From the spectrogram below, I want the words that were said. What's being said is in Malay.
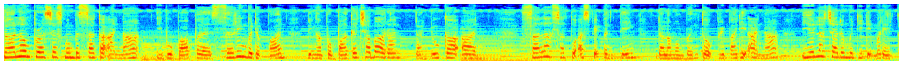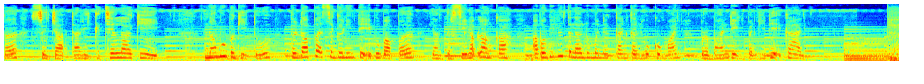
Dalam proses membesarkan anak, ibu bapa sering berdepan dengan pelbagai cabaran dan dugaan. Salah satu aspek penting dalam membentuk pribadi anak ialah cara mendidik mereka sejak dari kecil lagi. Namun begitu, terdapat segelintir ibu bapa yang tersilap langkah apabila terlalu menekankan hukuman berbanding pendidikan.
